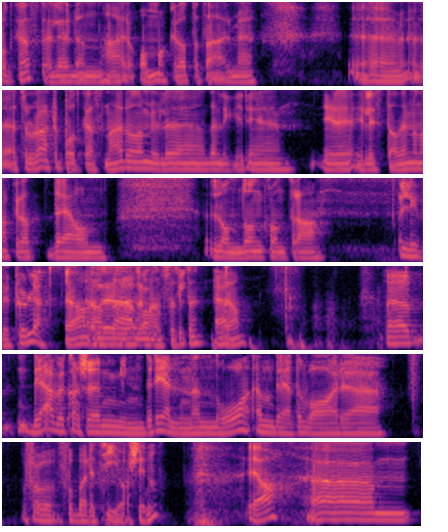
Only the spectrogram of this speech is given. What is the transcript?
podkast, eller den her, om akkurat dette her med eh, Jeg tror det er til podkasten her, og det er mulig den ligger i, i, i lista di, men akkurat det om London kontra Liverpool, ja. ja eller, eller Manchester. Ja. ja. Eh, det er vel kanskje mindre gjeldende nå enn det det var eh, for, for bare ti år siden? Ja. Um,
